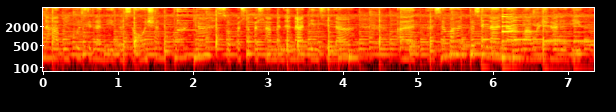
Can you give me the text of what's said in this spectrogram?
Nahabol ko sila dito sa Ocean Park. So, pasakasama na natin sila. At uh, samahan ko sila na mamasyal dito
